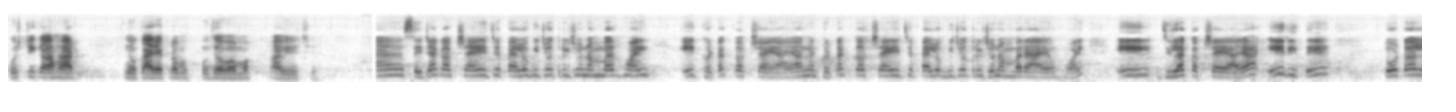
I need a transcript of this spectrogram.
પૌષ્ટિક આહારનો કાર્યક્રમ ઉજવવામાં આવ્યો છે. સેજા કક્ષાએ જે પહેલો બીજો ત્રીજો નંબર હોય, એ ઘટક કક્ષાએ આવ્યા અને ઘટક કક્ષાએ જે પહેલો બીજો ત્રીજો નંબર આવ્યો હોય, એ જિલ્લા કક્ષાએ આવ્યા એ રીતે ટોટલ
